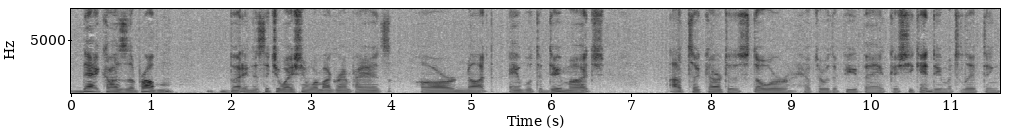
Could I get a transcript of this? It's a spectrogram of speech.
that causes a problem. But in the situation where my grandparents are not able to do much, I took her to the store, helped her with a few things because she can't do much lifting,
